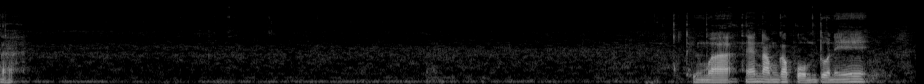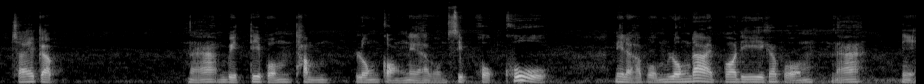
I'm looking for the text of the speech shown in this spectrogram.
นะฮะถึงมาแนะนำครับผมตัวนี้ใช้กับนะบิดที่ผมทำ ลงกล่องเนี่ยครับผม 16 คู่ นี่แหละครับผมลงได้พอดีครับผมนะนี่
